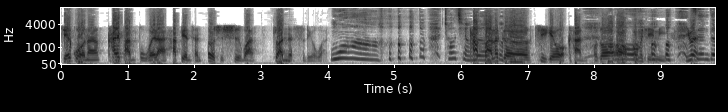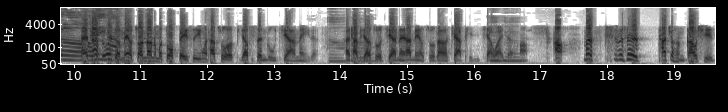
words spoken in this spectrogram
结果呢，开盘补回来，他变成二十四万。赚了十六万，哇，超强！他把那个寄给我看，我说 哦，恭喜你，因为真的，哎，他是为什么没有赚到那么多倍？是因为他做比较深入价内的，哎，他比较做价内，他没有做到价平价外的哈。好，那是不是他就很高兴？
